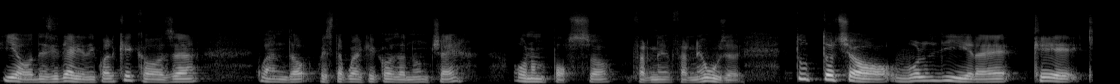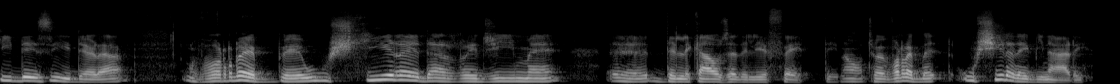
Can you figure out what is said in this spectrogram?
io ho desiderio di qualche cosa quando questa qualche cosa non c'è o non posso farne, farne uso. Tutto ciò vuol dire che chi desidera vorrebbe uscire dal regime eh, delle cause e degli effetti, no? cioè vorrebbe uscire dai binari.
